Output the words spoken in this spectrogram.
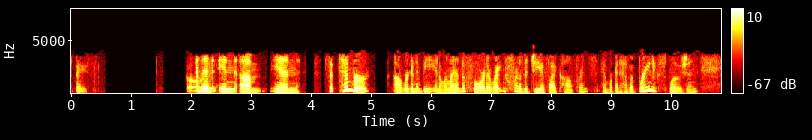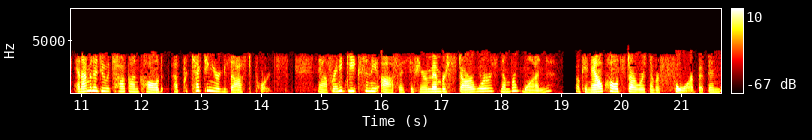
space. All and right. then in um, in September, uh, we're going to be in Orlando, Florida, right in front of the GFI conference, and we're going to have a brain explosion. And I'm going to do a talk on called uh, "Protecting Your Exhaust Ports." Now, for any geeks in the office, if you remember Star Wars number one, okay, now called Star Wars number four, but then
